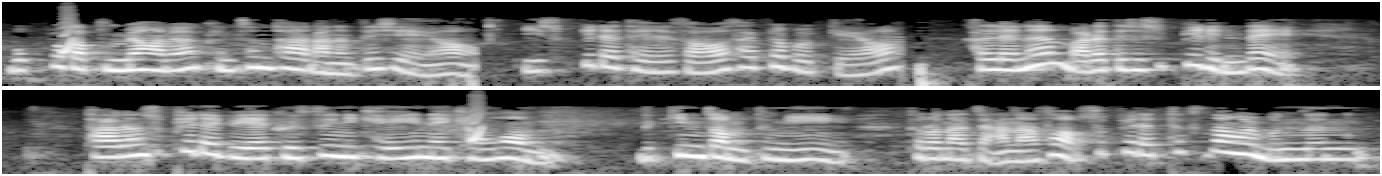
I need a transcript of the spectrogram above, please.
목표가 분명하면 괜찮다 라는 뜻이에요. 이 수필에 대해서 살펴볼게요. 갈래는 말했듯이 수필인데 다른 수필에 비해 글쓴이 개인의 경험, 느낀 점 등이 드러나지 않아서 수필의 특성을 묻는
